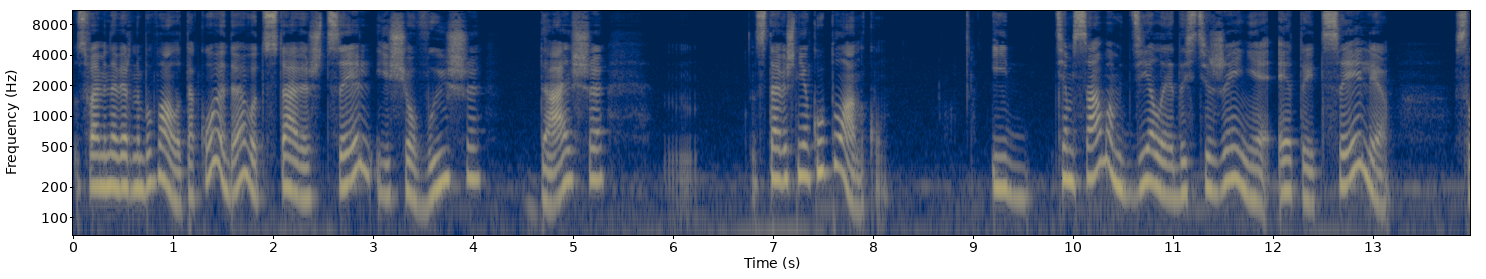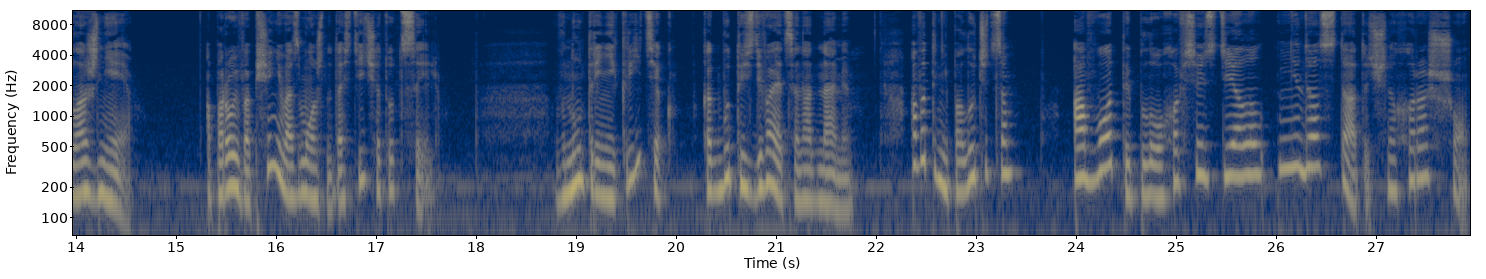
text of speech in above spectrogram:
С вами, наверное, бывало такое, да? Вот ставишь цель еще выше, дальше, ставишь некую планку. И тем самым делая достижение этой цели сложнее – а порой вообще невозможно достичь эту цель. Внутренний критик как будто издевается над нами. А вот и не получится. А вот ты плохо все сделал, недостаточно хорошо.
